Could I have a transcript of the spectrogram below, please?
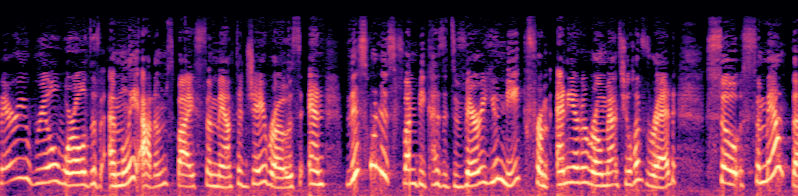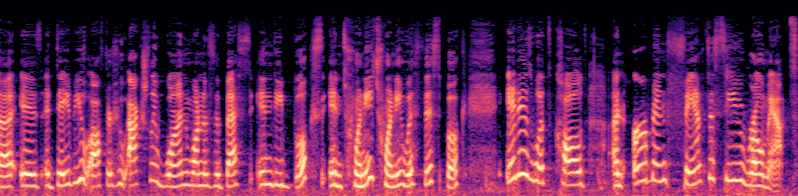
Very Real World of Emily Adams by Samantha J. Rose. And this one is fun because it's very unique from any other romance you'll have read. So, Samantha is a debut author who actually won one of the best indie books in 2020 with this book. It is what's called an urban fantasy romance.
